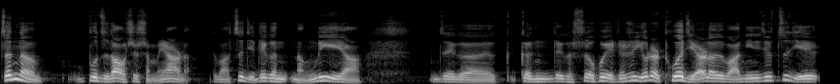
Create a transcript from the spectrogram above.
真的不知道是什么样的，对吧？自己这个能力呀、这个跟这个社会真是有点脱节了，对吧？你就自己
